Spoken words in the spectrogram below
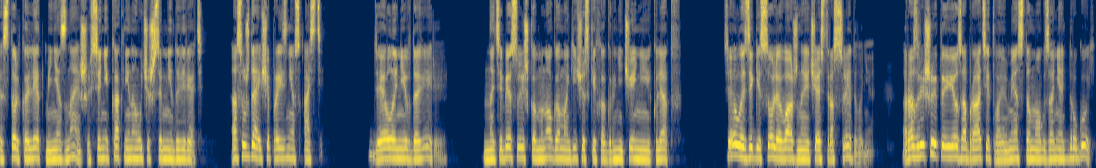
«Ты столько лет меня знаешь и все никак не научишься мне доверять», — осуждающе произнес Асти. «Дело не в доверии. На тебе слишком много магических ограничений и клятв. Тело Зигисоля — важная часть расследования. Разреши ты ее забрать, и твое место мог занять другой.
